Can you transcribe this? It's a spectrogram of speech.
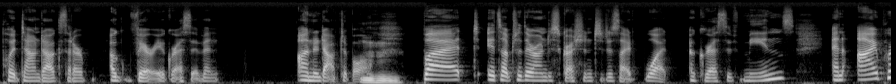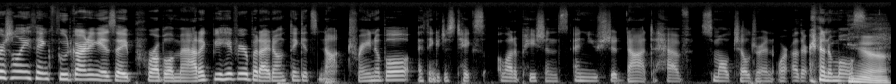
put down dogs that are uh, very aggressive and unadoptable. But it's up to their own discretion to decide what aggressive means. And I personally think food guarding is a problematic behavior, but I don't think it's not trainable. I think it just takes a lot of patience, and you should not have small children or other animals Yeah.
